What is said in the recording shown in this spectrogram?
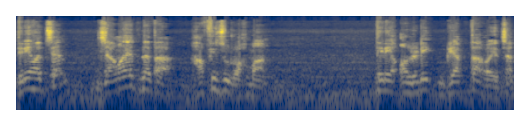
তিনি হচ্ছেন জামায়াত নেতা হাফিজুর রহমান। তিনি অলরেডি গ্রেপ্তার হয়েছেন।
